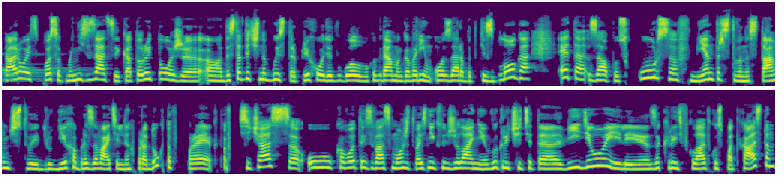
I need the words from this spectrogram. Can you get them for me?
Второй способ монетизации, который тоже э, достаточно быстро приходит в голову, когда мы говорим о заработке с блога, это запуск курсов, менторства, наставничества и других образовательных продуктов, проектов. Сейчас э, у кого-то из вас может возникнуть желание выключить это видео или закрыть вкладку с подкастом,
